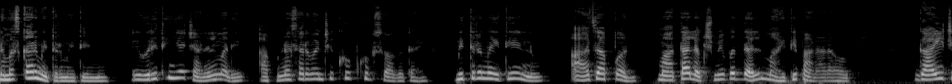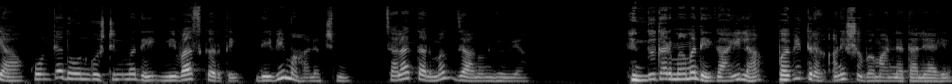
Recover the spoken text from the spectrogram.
नमस्कार मित्रमैत्रिणींनो. एव्हरीथिंग या चॅनलमध्ये आपणा सर्वांचे खूप खूप स्वागत आहे. मित्रमैत्रिणींनो आज आपण माता लक्ष्मीबद्दल माहिती पाहणार आहोत. गायीच्या कोणत्या दोन गोष्टींमध्ये निवास करते देवी महालक्ष्मी? चला तर मग जाणून घेऊया. हिंदू धर्मामध्ये गायीला पवित्र आणि शुभ मानण्यात आले आहे.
